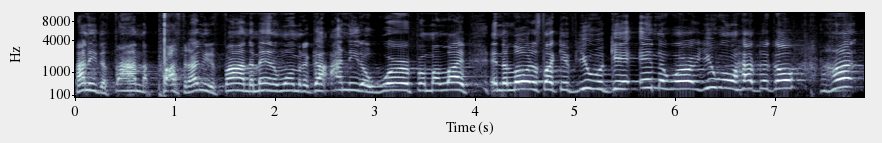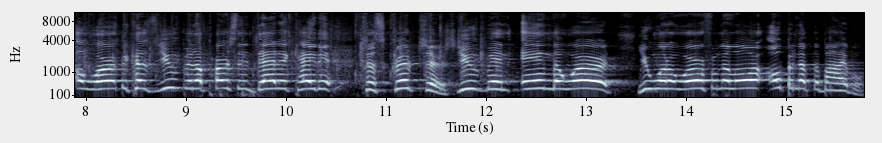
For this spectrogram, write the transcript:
I need to find the prophet. I need to find the man and woman of God. I need a word for my life. And the Lord is like, if you would get in the word, you won't have to go hunt a word because you've been a person dedicated to scriptures. You've been in the word. You want a word from the Lord? Open up the Bible.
